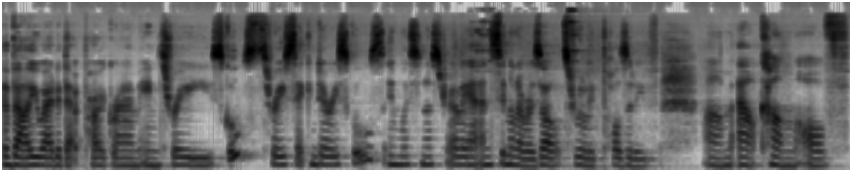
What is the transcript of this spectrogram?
evaluated that program in three schools, three secondary schools in Western Australia, and similar results, really positive um, outcome of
